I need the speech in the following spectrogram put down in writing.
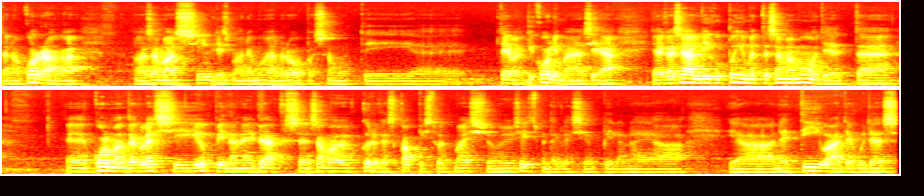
täna korraga. aga samas Inglismaal ja mujal Euroopas samuti äh, teevadki koolimajas ja, ja ka seal liigub põhimõte samamoodi, et äh, kolmanda klassi õpilane ei peaks sama kõrgest kapist võtma asju seitsmenda klassi õpilane ja, ja need tiivad ja kuidas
